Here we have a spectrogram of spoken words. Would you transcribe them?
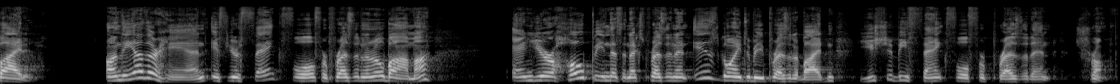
Biden. On the other hand, if you're thankful for President Obama and you're hoping that the next president is going to be President Biden, you should be thankful for President Trump.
